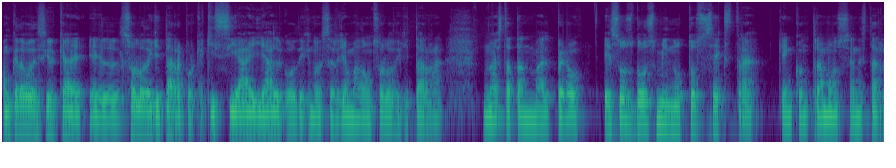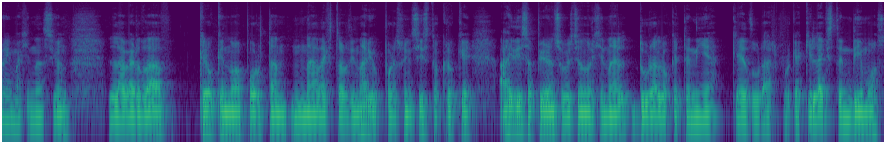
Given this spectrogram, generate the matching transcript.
Aunque debo decir que el solo de guitarra, porque aquí sí hay algo digno de ser llamado un solo de guitarra, no está tan mal, pero esos dos minutos extra que encontramos en esta reimaginación, la verdad creo que no aportan nada extraordinario. Por eso insisto, creo que I Disappear en su versión original dura lo que tenía que durar, porque aquí la extendimos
